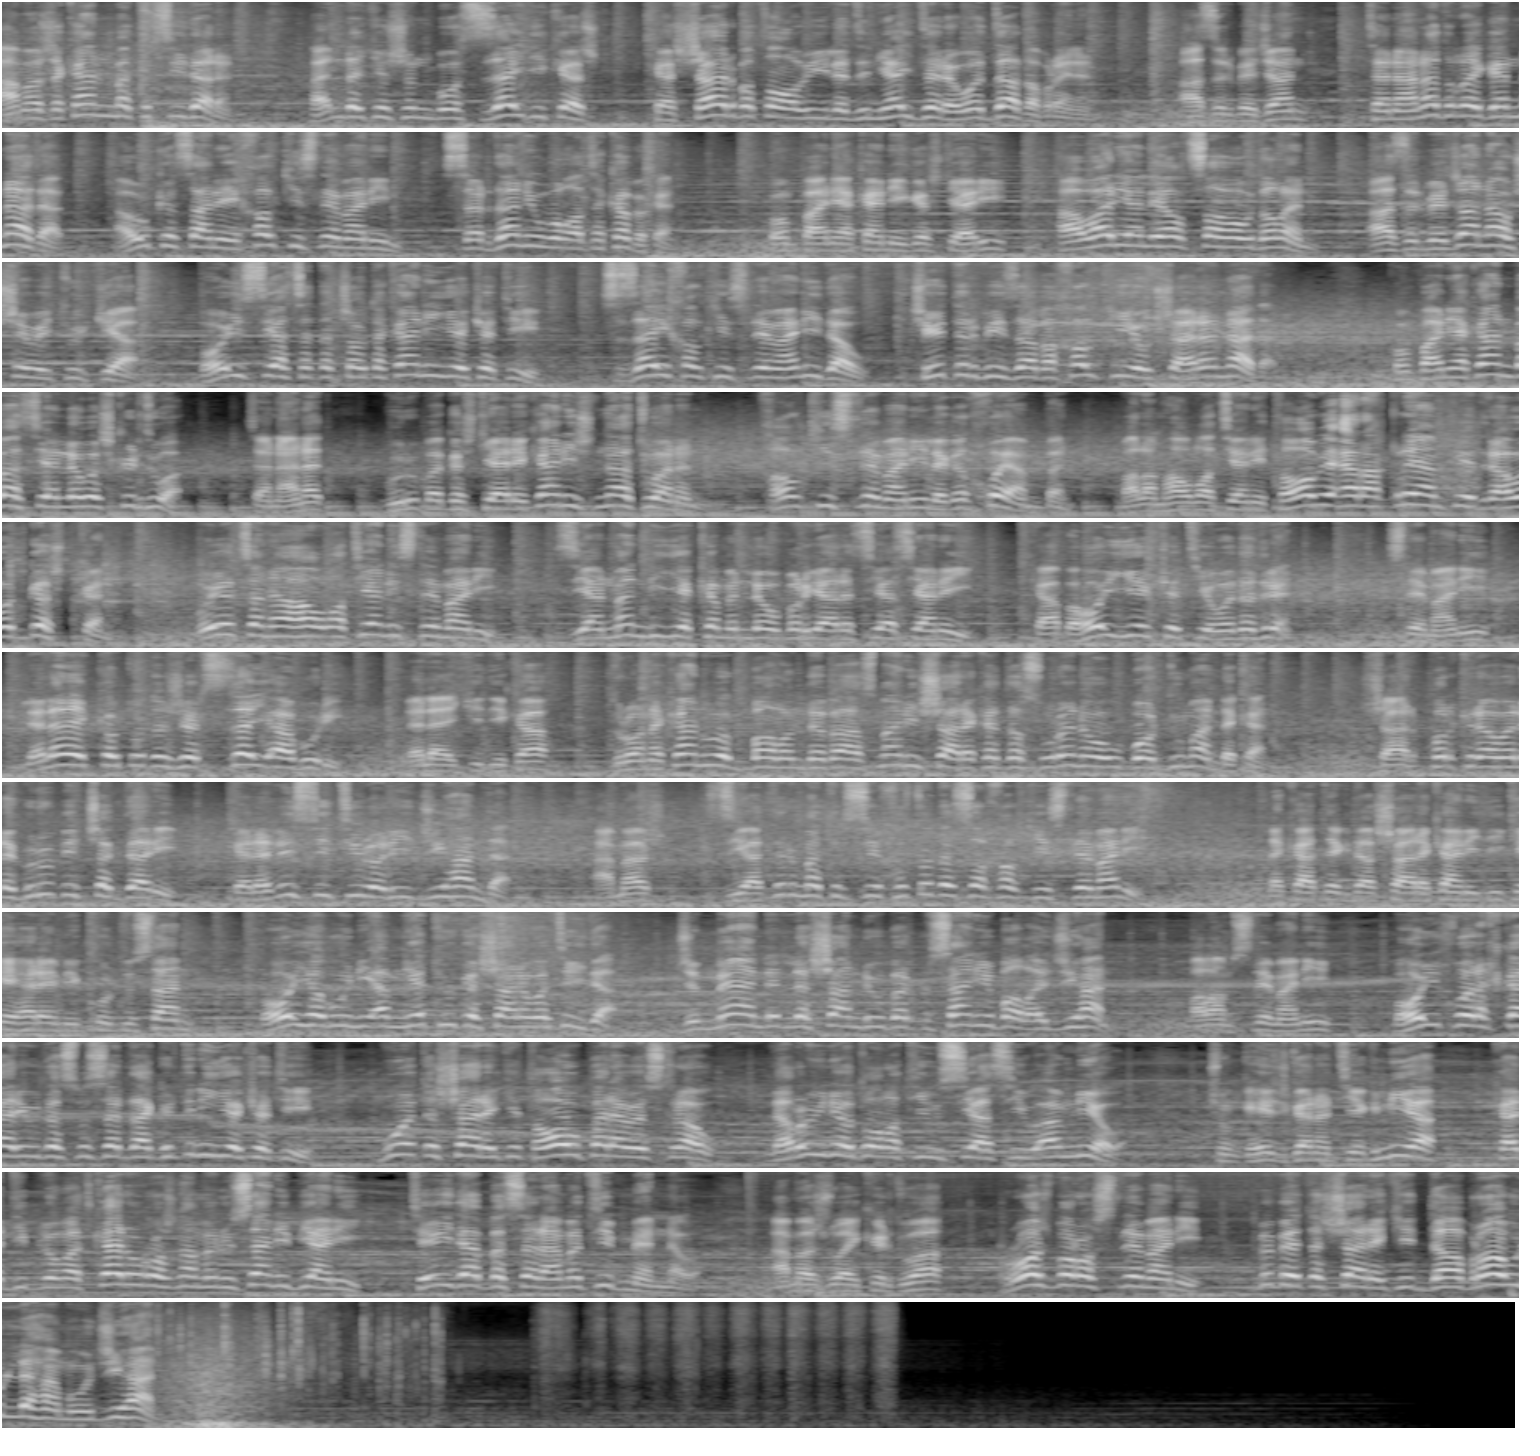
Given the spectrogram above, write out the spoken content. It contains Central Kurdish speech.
ئاماژەکان مەترسیدارن، پەل دەکێشن بۆ سزای دیکەش کە شار بە تەواوی لە دنیای دەرەوە دادەبڕێنن. ئازربێجان تەنانەت ڕێگە نادات، ئەو کەسانەی خەڵکی سلێمانین سەردانی وڵاتەکە بکەن، کۆمپانیاکانی گەشتیاری هاواریان لێهەڵساوە و دەڵێن، ئازەربێجان هاوشێوەی تورکیا بەهۆی سیاسەتە چەوتەکانی یەکێتی سزای خەڵکی سلێمانی دا و چیتر ڤیزا بە خەڵکی ئەو شارە نادات. کۆمپانیاکان باسیان لەوەش کردووە، تەنانەت گروپە گەشتیارەکانیش ناتوانن خەڵکی سلێمانی لەگەڵ خۆیان ببەن، بەڵام هاوڵاتیانی تەواوی عێراق رێیان پێدراوە گەشت بکەن، بۆیە تەنها هاوڵاتیانی سلێمانی زیانمەندی یەکەمن لەو بڕیارە سیاسیانەی کا بەهۆی یەکێتیەوە دەدرێن. سلێمانی لە لایەک کەوتۆتە ژێر سزای ئابووری، لە لایەکی دیکە درۆنەکان وەک باڵندە بە ئاسمانی شارەکە دەسوڕێنەوە و بۆردومان دەکەن. شار پڕ کراوە لە گرووپی چەکداری کە لە لیستی تیرۆری جیهاندان. ئەمەش زیاتر مەترسی خستۆتە سەر خەڵکی سلێمانی. لە کاتێکدا شارەکانی دیکەی هەرێمی کوردستان بەهۆی هەبوونی ئەمنیەت و گەشانەوە تێیدا جمەیان دێت لە شاند و بەرپرسانی باڵای جیهان، بەڵام سلێمانی بەهۆی قۆرخکاری و دەستبەسەرداگرتنی یەکێتی بووەتە شارێکی تەواو پەراوێزخراو. لە ڕووی نێودەوڵەتی و سیاسی و ئەمنییەوە، چونکە هیچ گەرەنتییەک نییە کە دیپلۆماتکار و ڕۆژنامەنووسانی بیانی تێیدا بە سەلامەتی بمێننەوە، ئەمەش وای کردووە ڕۆژ بە ڕۆژ سلێمانی ببێتە شارێکی دابڕاو لە هەموو جیهان.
